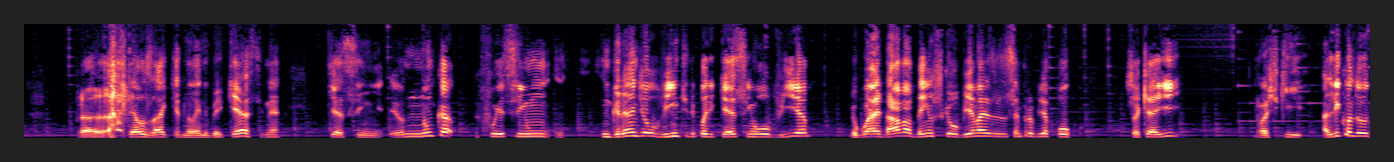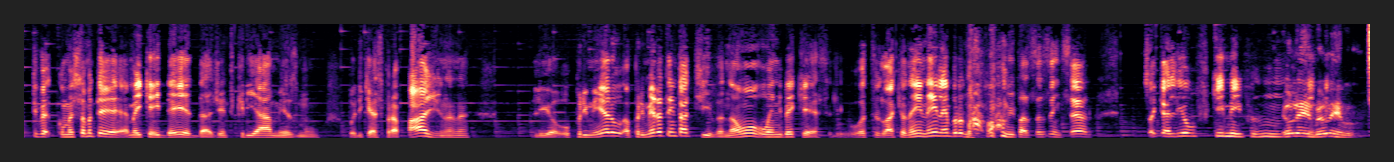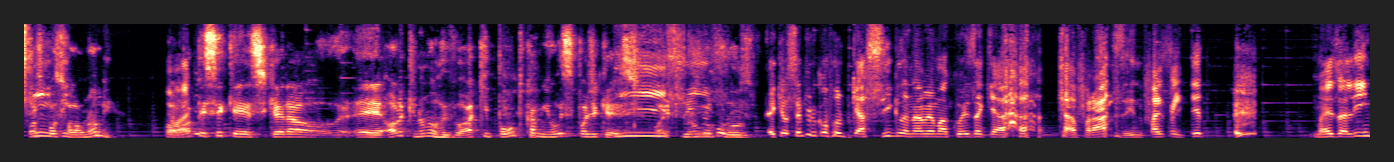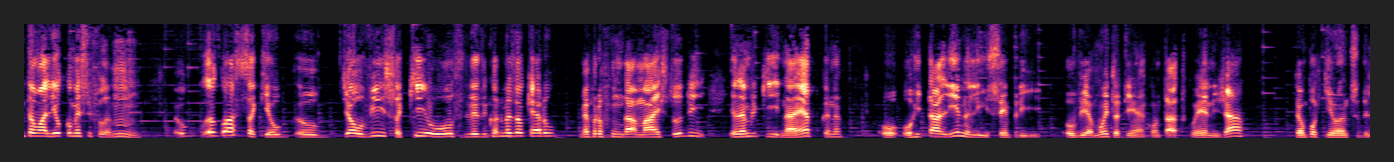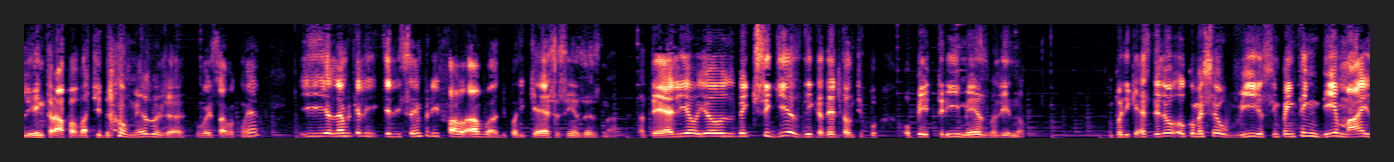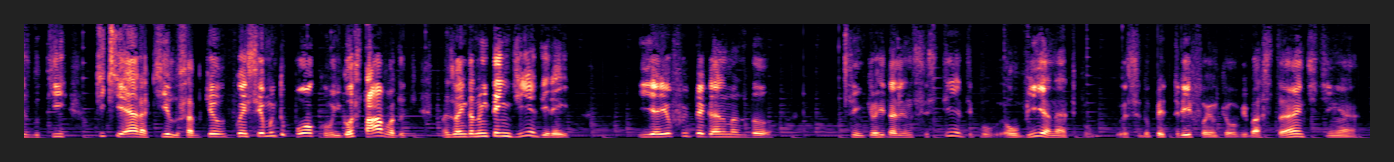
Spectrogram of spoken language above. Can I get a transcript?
pra até usar aqui no NBcast, né? Que, assim, eu nunca fui, assim, um, um grande ouvinte de podcast, assim, eu ouvia... Eu guardava bem os que eu ouvia, mas eu sempre ouvia pouco. Só que aí, eu acho que ali quando tive, começamos a ter meio que a ideia da gente criar mesmo um podcast pra página, né? Ali, ó, o primeiro, a primeira tentativa, não o NBcast, ali, o outro lá que eu nem, nem lembro o nome, pra ser sincero. Só que ali eu fiquei meio. hum, Eu lembro, eu lembro. Posso, Sim, posso sim. falar o nome? É o Pode. APCcast, que era. é, olha que nome horrível. A que ponto caminhou esse podcast? olha que nome isso, horroroso. isso. É que eu sempre me confundo, porque a sigla não é a mesma coisa que a, que a frase, não faz sentido. Mas ali, então, ali eu comecei falando, hum, eu, eu gosto disso aqui, eu, eu já ouvi isso aqui, eu ouço de vez em quando, mas eu quero me aprofundar mais, tudo. E eu lembro que na época, né, o, o Ritalino ali sempre ouvia muito, eu tinha contato com ele já, até um pouquinho antes dele entrar pra batidão mesmo, eu já conversava com ele. E eu lembro que ele, que ele sempre falava de podcast, assim, às vezes na, na TL, e eu, eu meio que seguia as dicas dele. Então, tipo, o Petri mesmo ali no, no podcast dele, eu, eu comecei a ouvir, assim, pra entender mais do que, o que, que era aquilo, sabe? Porque eu conhecia muito pouco e gostava, do que, mas eu ainda não entendia direito. E aí eu fui pegando umas do. Assim, que o Ritalino assistia, tipo, ouvia, né? Tipo, esse do Petri foi um que eu ouvi bastante. Tinha.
